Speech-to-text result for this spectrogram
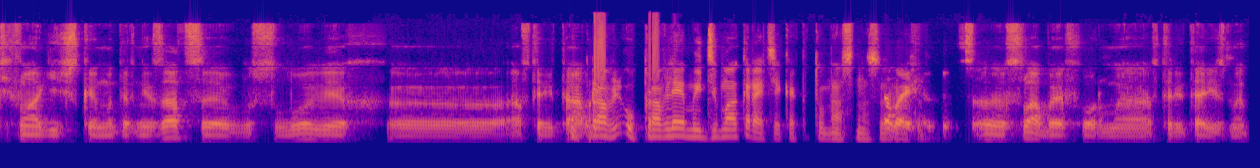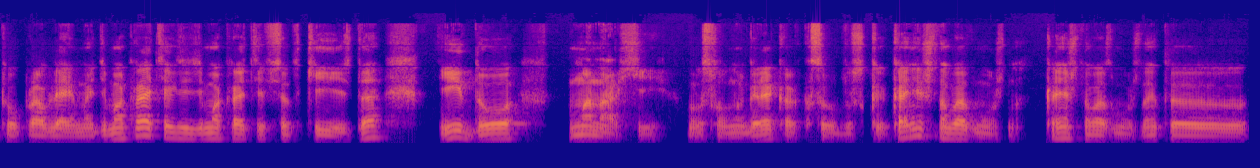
технологическая модернизация в условиях э, авторитарной... Управ... Управляемой демократии, как это у нас называется. Давай, слабая форма авторитаризма – это управляемая демократия, где демократия все-таки есть, да, и до монархии, условно говоря, как саудовская. Конечно, возможно. Конечно, возможно. Это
